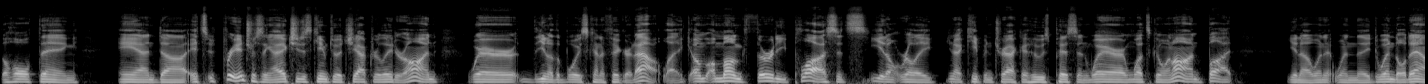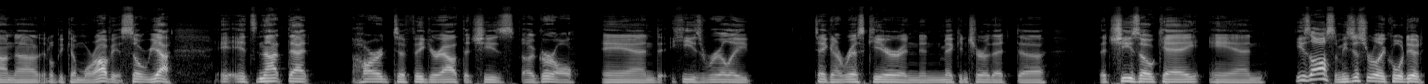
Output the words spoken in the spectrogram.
The whole thing and uh, it's, it's pretty interesting. I actually just came to a chapter later on where you know the boys kind of figure it out. Like um, among thirty plus, it's you don't really you're not keeping track of who's pissing where and what's going on. But you know when it when they dwindle down, uh, it'll become more obvious. So yeah, it, it's not that hard to figure out that she's a girl and he's really taking a risk here and, and making sure that uh, that she's okay. And he's awesome. He's just a really cool dude.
